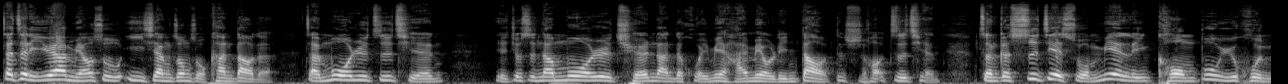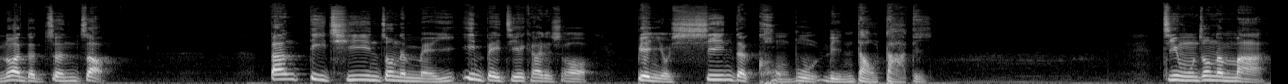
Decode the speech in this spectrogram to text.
在这里，约翰描述意象中所看到的。在末日之前，也就是那末日全然的毁灭还没有临到的时候之前，整个世界所面临恐怖与混乱的征兆。当第七印中的每一印被揭开的时候，便有新的恐怖临到大地。经文中的马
